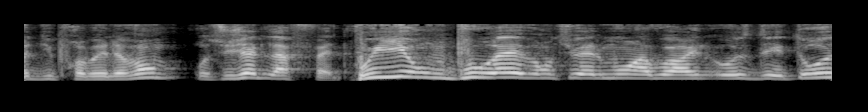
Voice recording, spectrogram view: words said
et du 1er novembre au sujet de la Fed. Oui, on pourrait éventuellement avoir une hausse des taux.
